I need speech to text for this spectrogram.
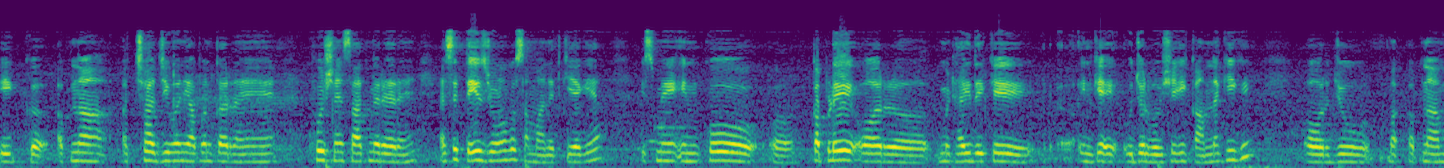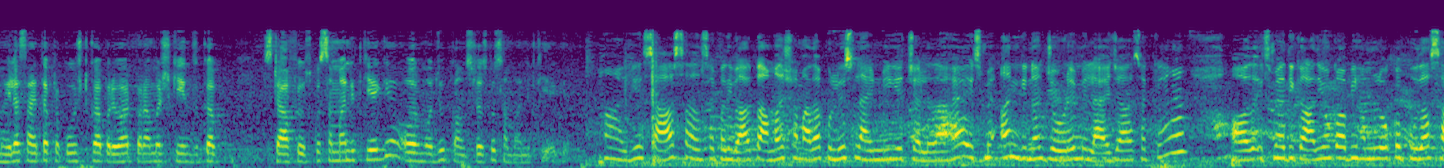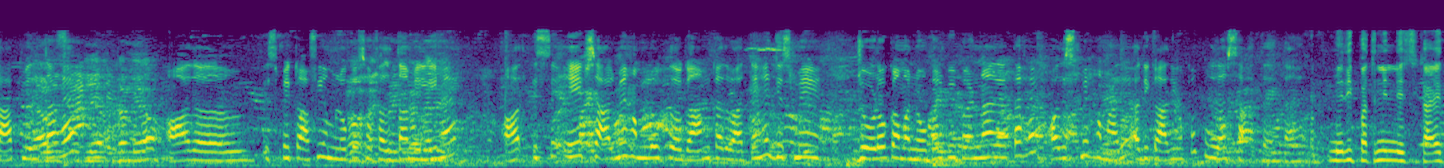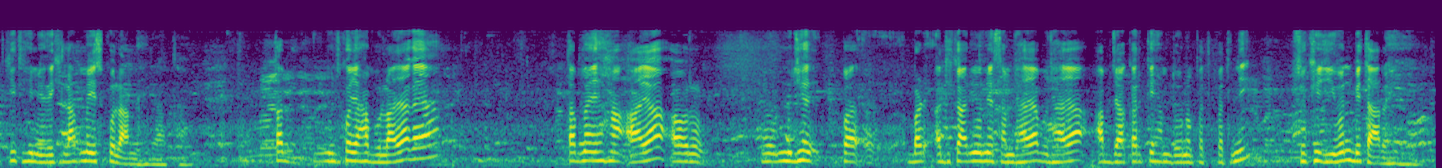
एक अपना अच्छा जीवन यापन कर रहे हैं, खुश हैं, साथ में रह रहे हैं, ऐसे तेईस जोड़ों को सम्मानित किया गया। इसमें इनको कपड़े और मिठाई दे के इनके उज्जवल भविष्य की कामना की गई और जो अपना महिला सहायता प्रकोष्ठ का परिवार परामर्श केंद्र का स्टाफ है उसको सम्मानित किया गया और मौजूद काउंसलर्स को सम्मानित किया गया। हाँ ये सात साल से परिवार परामर्श हमारा पुलिस लाइन में ये चल रहा है। इसमें अनगिनत जोड़े मिलाए जा सके हैं और इसमें अधिकारियों का भी हम लोग को पूरा साथ मिलता है। और इसमें काफ़ी हम लोग को सफलता मिली है। और इससे एक साल में हम लोग प्रोग्राम करवाते हैं जिसमें जोड़ों का मनोबल भी बढ़ना रहता है और इसमें हमारे अधिकारियों का पूरा साथ रहता है। मेरी पत्नी ने शिकायत की थी मेरे खिलाफ मैं इसको ला नहीं रहा था। तब मुझको यहाँ बुलाया गया। तब मैं यहाँ आया और मुझे बड़े अधिकारियों ने समझाया, बुझाया। अब जाकर के हम दोनों पति पत्नी सुखी जीवन बिता रहे हैं।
